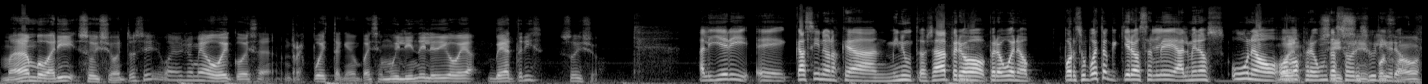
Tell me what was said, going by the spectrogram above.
Madame Bovary soy yo. Entonces, bueno, yo me hago eco de esa respuesta que me parece muy linda y le digo, vea, Beatriz, soy yo. Alighieri, eh, casi no nos quedan minutos ya, pero, pero bueno, por supuesto que quiero hacerle al menos una o, dos preguntas sobre su libro. Favor.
